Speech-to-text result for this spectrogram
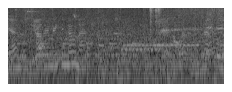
Yeah, this is how they're making donuts. Isn't that cool?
